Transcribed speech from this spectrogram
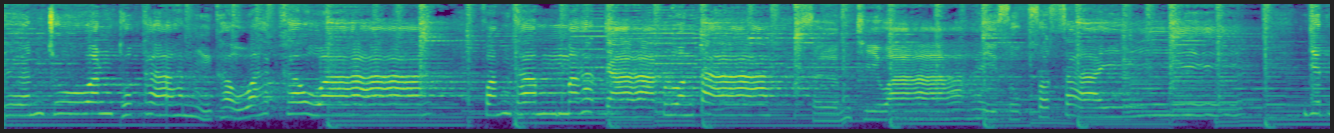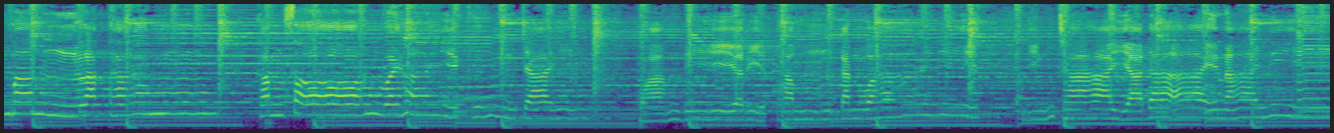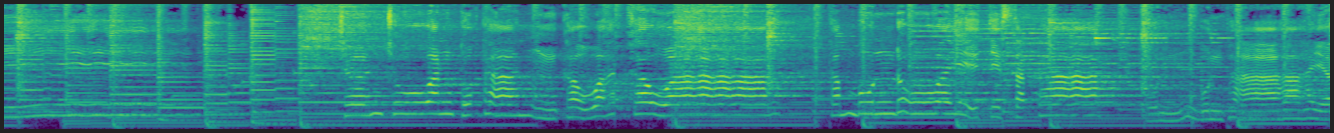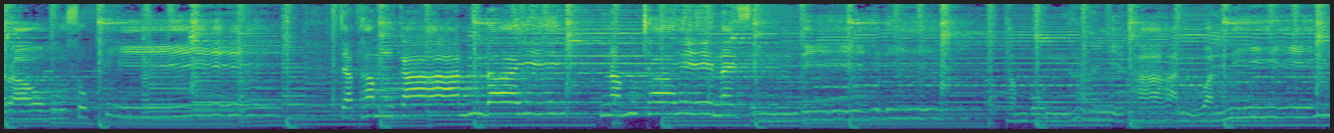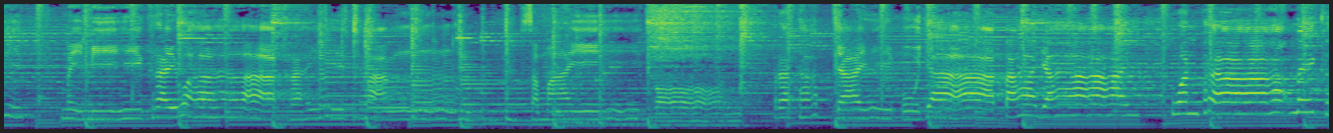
เชิญชวนทุกท่านเข้าวัดเข้าวาฟังธรรมะจากหลวงตา เสริมชีวาให้สุขสดใส ยึดมั่นหลักธรรมคำสอนไว้ให้ขึ้นใจ ความดีรีบทำกันไว้ หญิงชายอย่าได้นายนี้ ญชวนทุกท่านเข้าวัดเข้าวาทำบุญด้วยจิตศรัทธาบุญบุญพาให้เราสุขีจะทำการใดนำใช้ในสิ่งดีดีทำบุญให้ทานวันนี้ ไม่มีใครว่าใครชัง สมัยก่อน ประทับใจปู่ย่าตายาย วันพระไม่เคย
